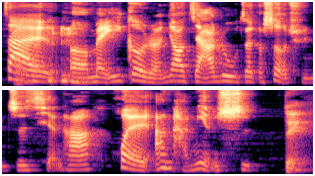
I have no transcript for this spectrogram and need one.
在，呃每一个人要加入这个社群之前，他会安排面试。对，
